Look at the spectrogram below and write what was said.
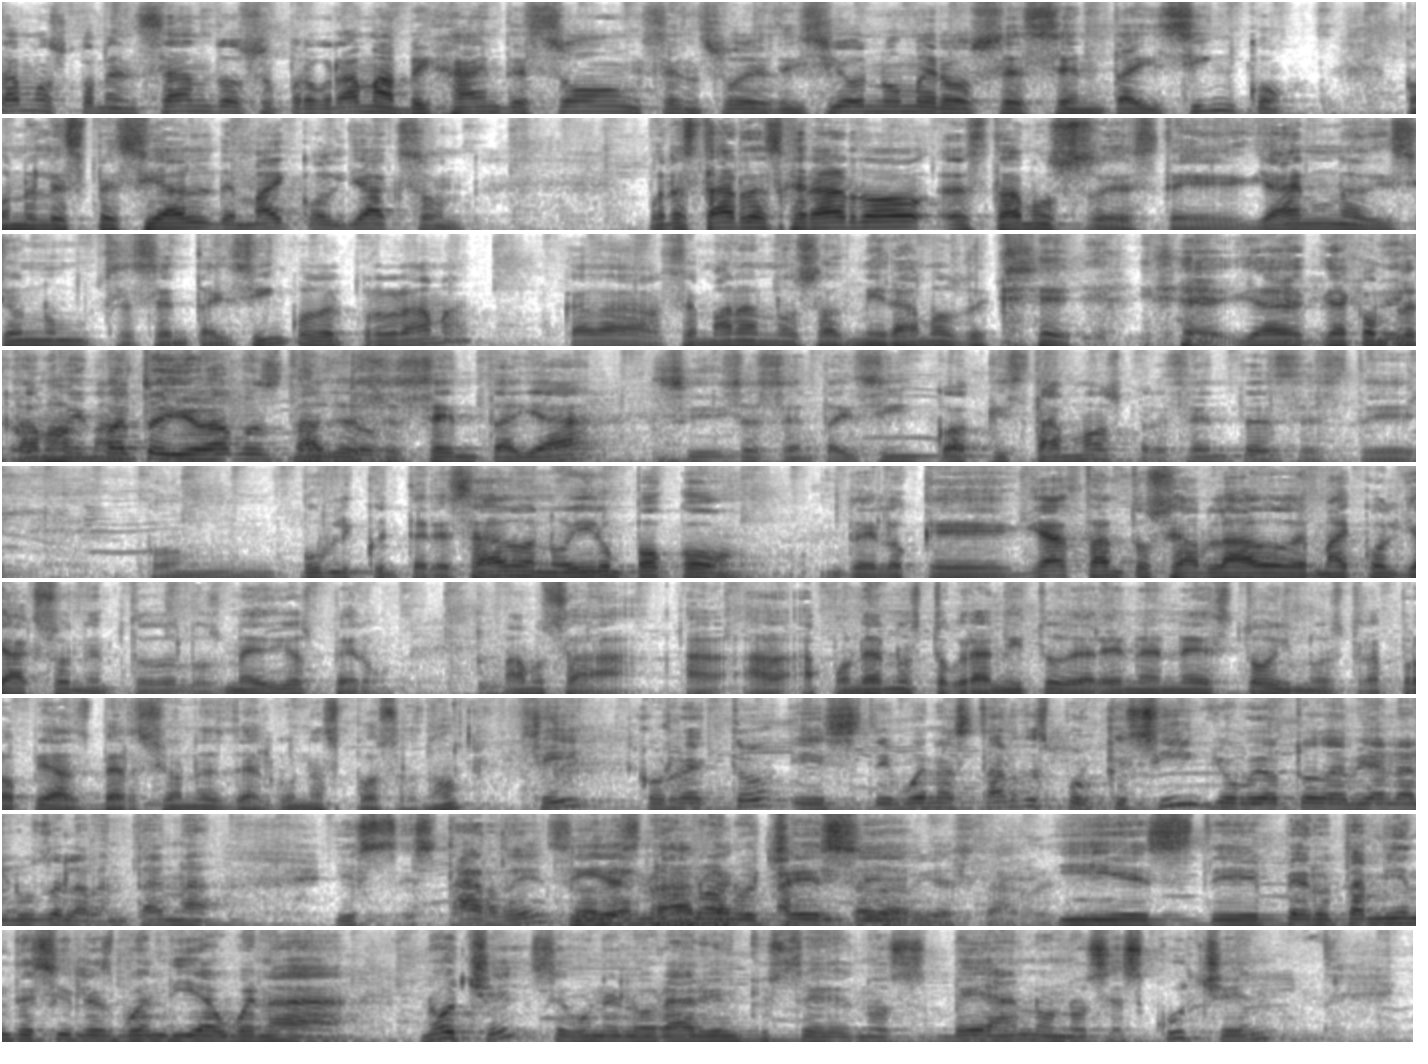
estamos comenzando su programa Behind the Songs en su edición número 65 con el especial de Michael Jackson. Buenas tardes Gerardo, estamos este, ya en una edición 65 del programa. Cada semana nos admiramos de que ya, completamos más, llevamos más de 60 ya, 65, aquí estamos presentes este, con público interesado en oír un poco de lo que ya tanto se ha hablado de Michael Jackson en todos los medios, pero vamos a, poner nuestro granito de arena en esto y nuestras propias versiones de algunas cosas, ¿no? Sí, correcto. Este, buenas tardes, porque sí, yo veo todavía la luz de la ventana, es, tarde, sí, todavía no, anochece. todavía es tarde. Y este, pero también decirles buen día, buena noche, según el horario en que ustedes nos vean o nos escuchen.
